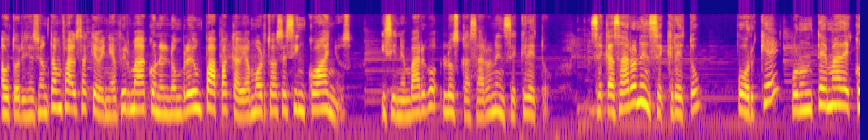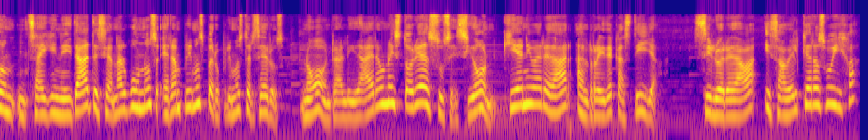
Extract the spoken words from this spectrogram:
autorización tan falsa que venía firmada con el nombre de un papa que había muerto hace cinco años y sin embargo los casaron en secreto. Se casaron en secreto ¿Por qué? Por un tema de consanguinidad, decían algunos, eran primos pero primos terceros. No, en realidad era una historia de sucesión. ¿Quién iba a heredar al rey de Castilla? Si lo heredaba Isabel, que era su hija,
